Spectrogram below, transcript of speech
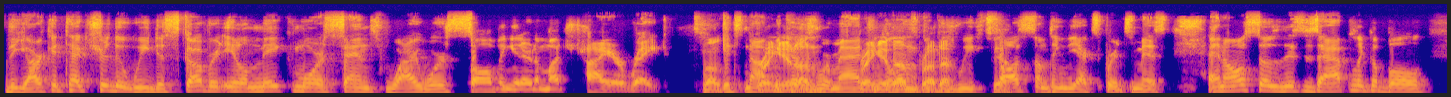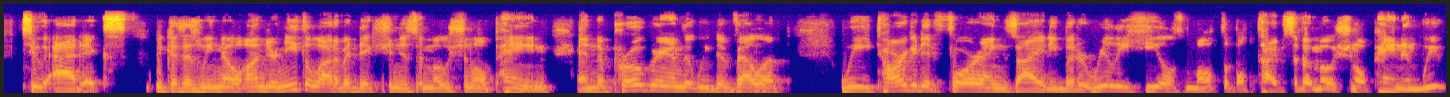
the architecture that we discovered, it'll make more sense why we're solving it at a much higher rate. Well, It's not because it we're magical. It on, it's because we Yeah. saw something the experts missed. And also, this is applicable to addicts because, as we know, underneath a lot of addiction is emotional pain. And the program that we developed, we targeted for anxiety, but it really heals multiple types of emotional pain. And we,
